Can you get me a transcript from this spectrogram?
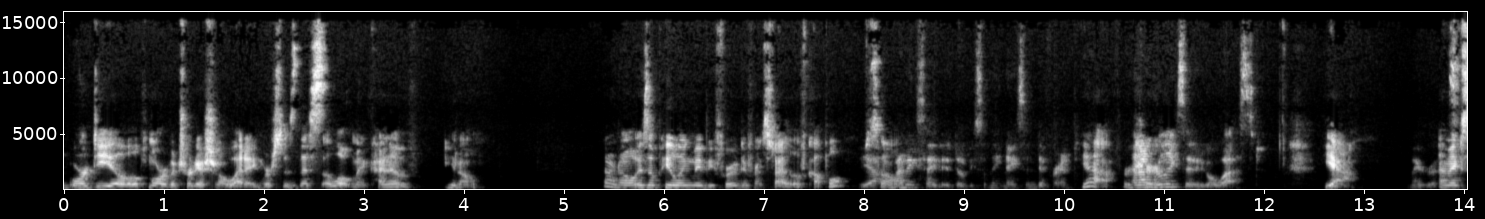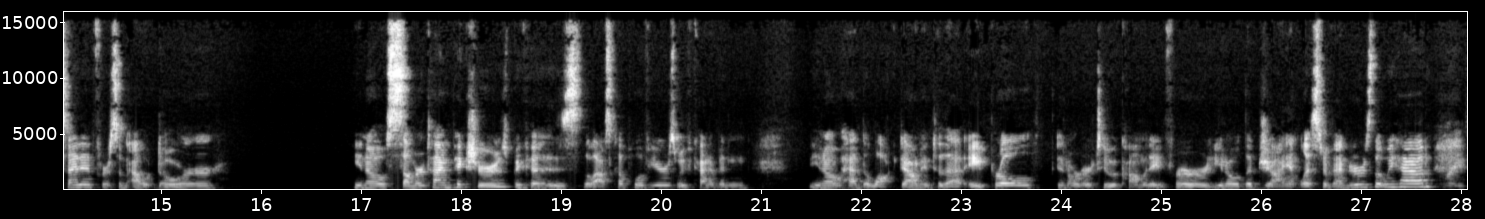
Mhm. ordeal, more of a traditional wedding versus this elopement kind of, you know, I don't know, is appealing maybe for a different style of couple. Yeah, So I'm excited. It'll be something nice and different. yeah, for and sure. I'm really excited to go west. yeah, I'm excited for some outdoor, you know, summertime pictures because the last couple of years we've kind of been, you know, had to lock down into that April in order to accommodate for, you know, the giant list of vendors that we had. Right.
